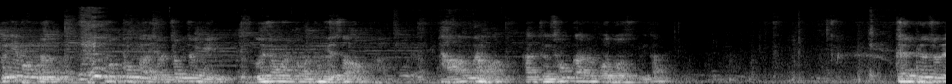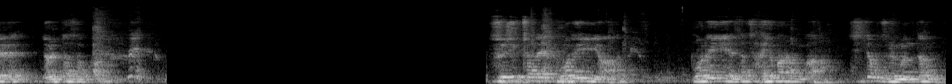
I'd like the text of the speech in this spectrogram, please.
끊임없는 소통과 열정적인 의정활동을 통해서 다음과 같은 성과를 거두었습니다. 대표 조례 15건, 수십 차례 본회의와 본회의에서 자유발언과 시정질문 등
